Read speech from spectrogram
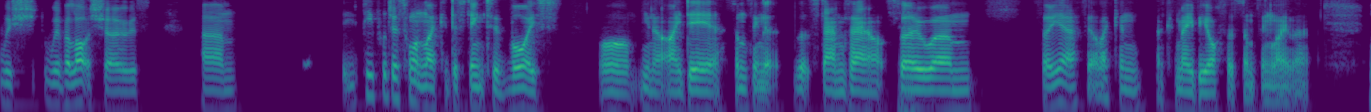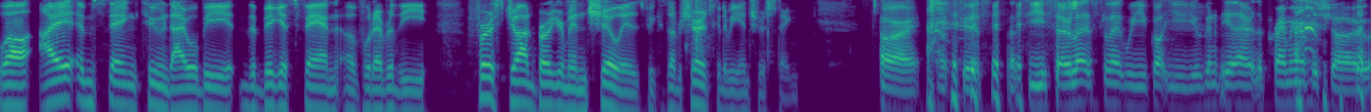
with sh- with a lot of shows, um, people just want like a distinctive voice or you know idea, something that that stands out. So um, so yeah, I feel I can I can maybe offer something like that. Well, I am staying tuned. I will be the biggest fan of whatever the first Jon Burgerman show is because I'm sure it's going to be interesting. All right, that's good. that's you. So let's let well, you've got you. You're going to be there at the premiere of the show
